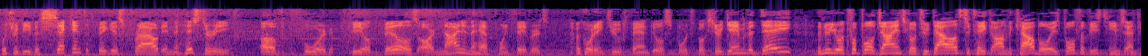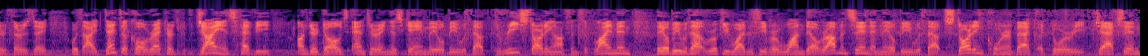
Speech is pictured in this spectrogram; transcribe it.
which would be the second biggest crowd in the history of Ford Field. Bills are nine and a half point favorites, according to FanDuel Sportsbooks. Your game of the day. The New York Football Giants go to Dallas to take on the Cowboys. Both of these teams enter Thursday with identical records, but the Giants heavy underdogs entering this game. They will be without three starting offensive linemen. They will be without rookie wide receiver Wan'Dale Robinson, and they will be without starting cornerback Adoree Jackson.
